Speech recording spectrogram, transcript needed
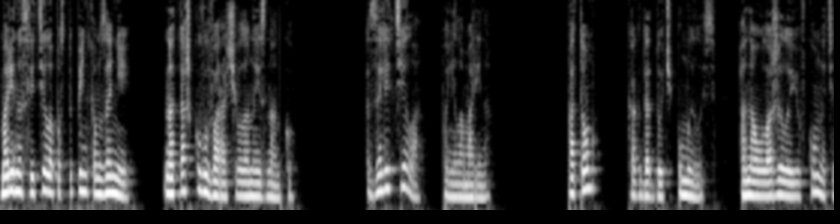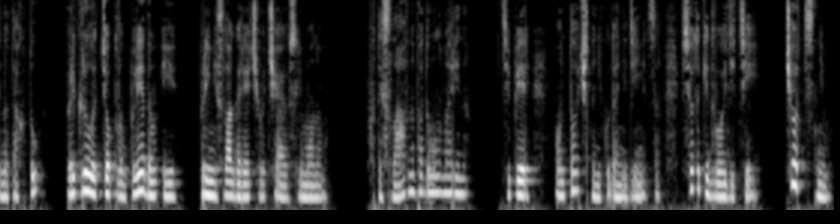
Марина слетела по ступенькам за ней. Наташку выворачивала наизнанку. «Залетела», — поняла Марина. Потом, когда дочь умылась, она уложила ее в комнате на тахту, прикрыла теплым пледом и принесла горячего чаю с лимоном. «Вот и славно», — подумала Марина. «Теперь он точно никуда не денется. Все-таки двое детей. Черт с ним,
